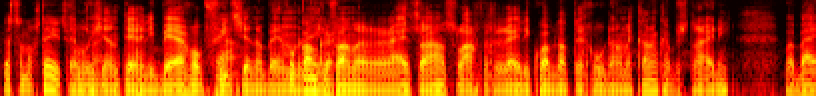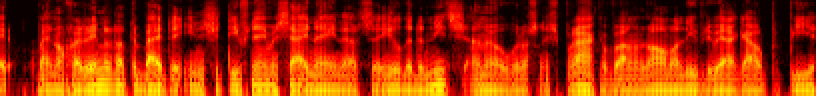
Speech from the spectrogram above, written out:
Dat is dan nog steeds, Dan moest je dan tegen die berg op fietsen en dan ben je met een of andere rijdsraadslachtige reden kwam dat ten goede aan de kankerbestrijding. Waarbij mij nog herinner dat de beide initiatiefnemers zeiden nee, dat ze hielden er niets aan over. Er was geen sprake van, allemaal liefdewerk oud papier.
